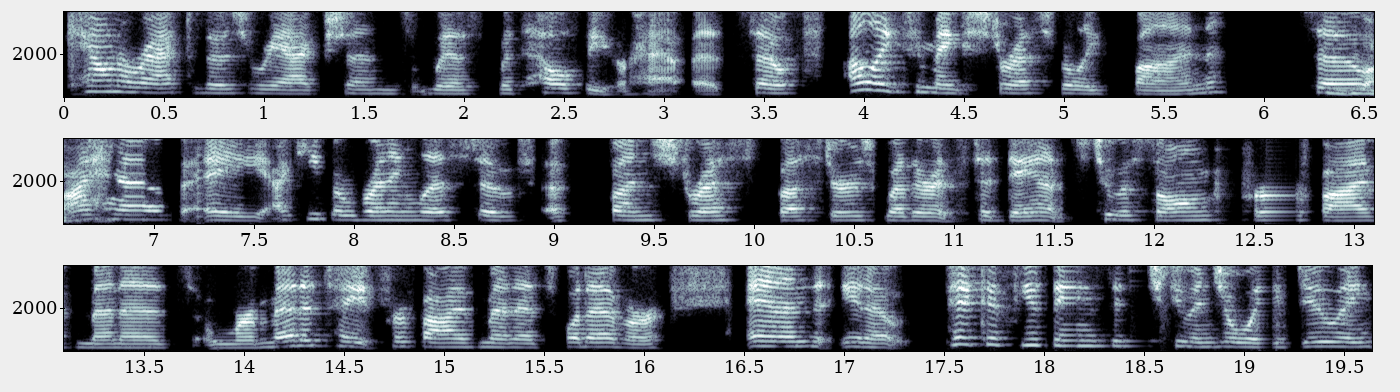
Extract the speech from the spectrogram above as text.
counteract those reactions with with healthier habits. So I like to make stress really fun. So mm-hmm. I have a, I keep a running list of, of, fun stress busters, whether it's to dance to a song for five minutes or meditate for five minutes, whatever. And, you know, pick a few things that you enjoy doing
